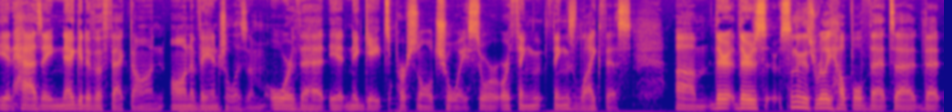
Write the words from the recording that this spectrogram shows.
it has a negative effect on on evangelism or that it negates personal choice or or thing, things like this um, there there's something that's really helpful that uh, that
